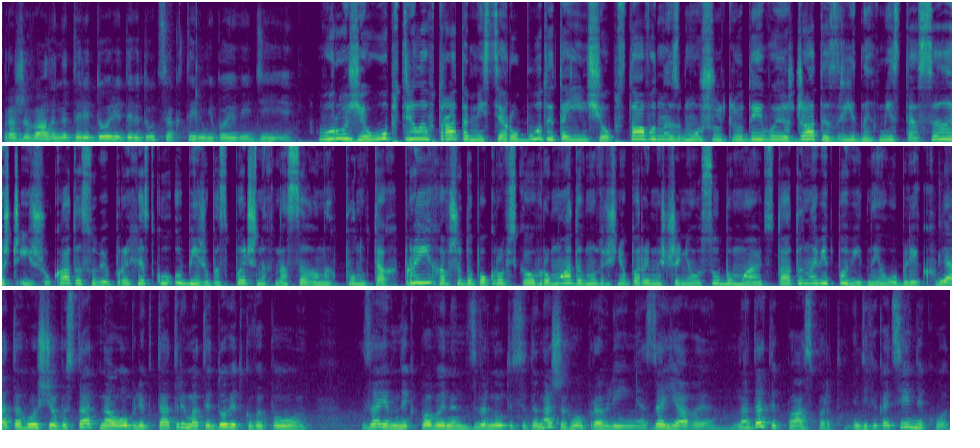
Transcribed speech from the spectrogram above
проживали на території, де ведуться активні бойові дії. Ворожі обстріли, втрата місця роботи та інші обставини змушують людей виїжджати з рідних міст та селищ і шукати собі прихистку у більш безпечних населених пунктах. Приїхавши до Покровської громади, внутрішньо переміщені особи мають стати на відповідний облік. Для того, щоб стати на облік та отримати довідку ВПО, заявник повинен звернутися до нашого управління з заявою, надати паспорт, ідентифікаційний код.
